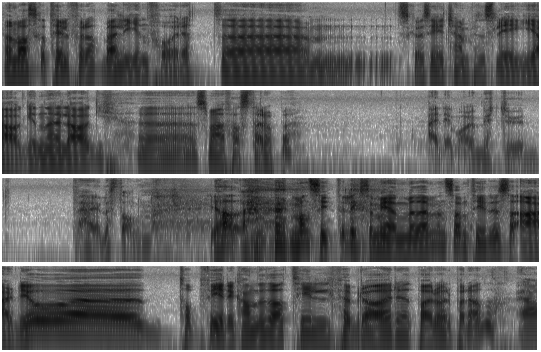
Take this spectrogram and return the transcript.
Men hva skal til for at Berlin får et uh, skal vi si Champions League-jagende lag uh, som er fast der oppe? Nei, de må jo bytte ut hele stallen. Ja, man sitter liksom igjen med det, men samtidig så er det jo eh, topp fire-kandidat til februar et par år på rad. Ja,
